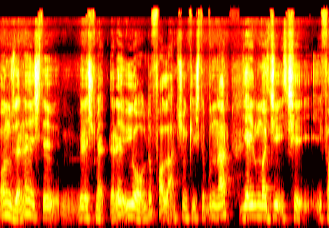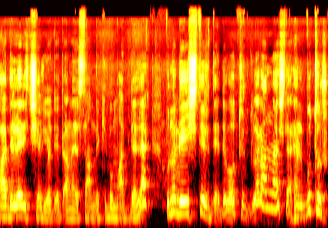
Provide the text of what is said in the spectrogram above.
Onun üzerine işte Birleşmiş Milletler'e üye oldu falan. Çünkü işte bunlar yayılmacı içi, ifadeler içeriyor dedi anayasandaki bu maddeler. Bunu değiştir dedi ve oturdular anlaştılar. Hani bu tür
